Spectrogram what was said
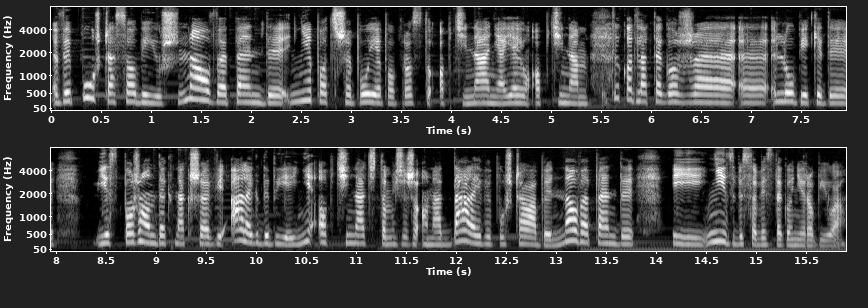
wypuszcza sobie już nowe pędy, nie potrzebuje po prostu obcinania. Ja ją obcinam tylko dlatego, że e, lubię, kiedy jest porządek na krzewie, ale gdyby jej nie obcinać, to myślę, że ona dalej wypuszczałaby nowe pędy i nic by sobie z tego nie robiła.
